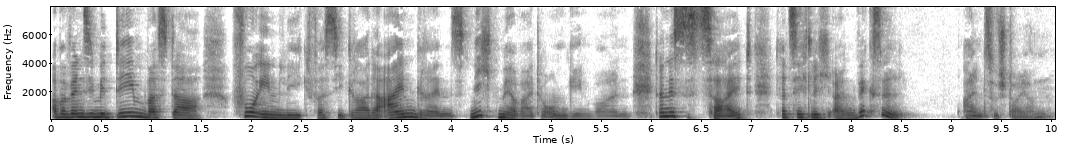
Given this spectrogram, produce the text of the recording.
Aber wenn Sie mit dem, was da vor Ihnen liegt, was Sie gerade eingrenzt, nicht mehr weiter umgehen wollen, dann ist es Zeit, tatsächlich einen Wechsel einzusteuern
